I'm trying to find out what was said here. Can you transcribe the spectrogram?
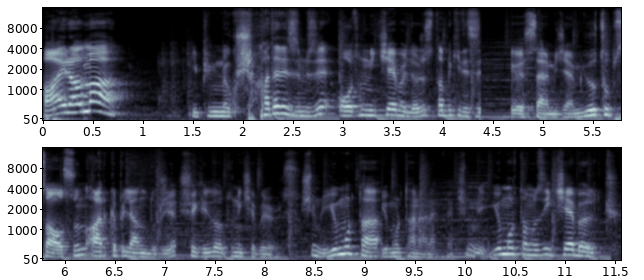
Hayır alma. İpimle kuş. Patatesimizi ortadan ikiye bölüyoruz. Tabii ki de size göstermeyeceğim. YouTube sağ olsun arka planda duruyor. Şu şekilde ortadan ikiye bölüyoruz. Şimdi yumurta, yumurta ne alaka? Şimdi yumurtamızı ikiye böldük.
